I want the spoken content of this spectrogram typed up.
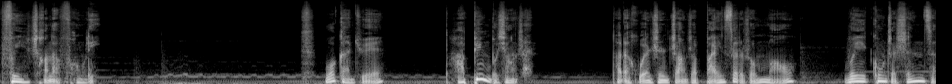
非常的锋利。我感觉他并不像人，他的浑身长着白色的绒毛，微弓着身子。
